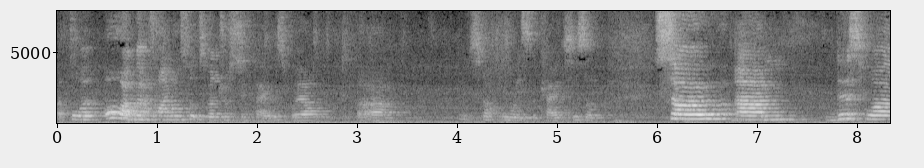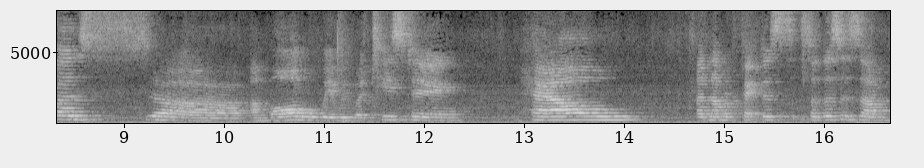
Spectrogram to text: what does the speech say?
I thought, oh, I'm going to find all sorts of interesting things. Well, uh, it's not always the case, is it? So um, this was uh, a model where we were testing how a number of factors. So this is um,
